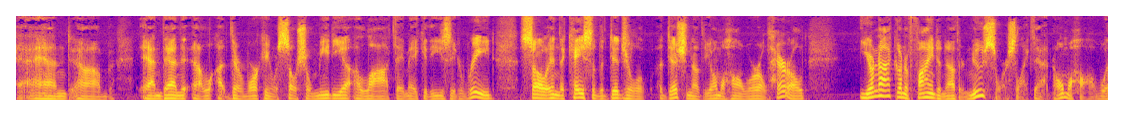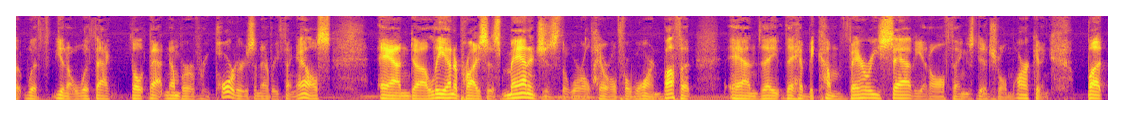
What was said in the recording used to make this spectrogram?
and um, and then uh, they're working with social media a lot. They make it easy to read. So in the case of the digital edition of the Omaha World Herald, you're not going to find another news source like that in Omaha with, with you know with that that number of reporters and everything else. And uh, Lee Enterprises manages the World Herald for Warren Buffett, and they they have become very savvy at all things digital marketing. But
